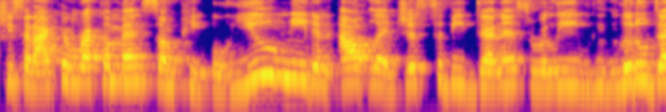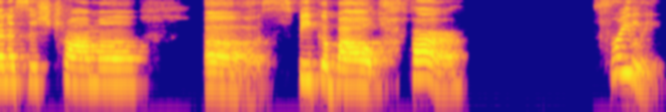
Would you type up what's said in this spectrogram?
She said, I can recommend some people. You need an outlet just to be Dennis, relieve little Dennis's trauma, uh, speak about her freely.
